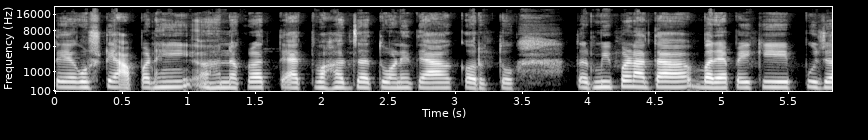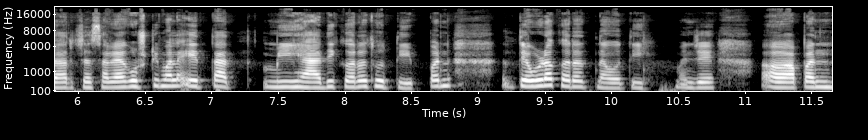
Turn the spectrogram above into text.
त्या गोष्टी आपणही नकळत त्यात वाहत जातो आणि त्या करतो. तर मी पण आता बऱ्यापैकी पूजा अर्चा सगळ्या गोष्टी मला येतात. मी ह्या आधी करत होती पण तेवढं करत नव्हती. म्हणजे आपण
